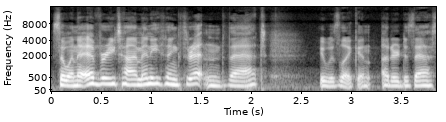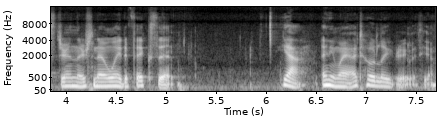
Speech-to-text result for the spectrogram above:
So when every time anything threatened that, it was like an utter disaster and there's no way to fix it. Yeah, anyway, I totally agree with you.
